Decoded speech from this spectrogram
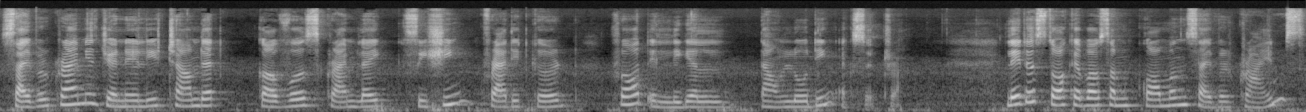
Cybercrime is generally term that covers crime like phishing, credit card fraud, illegal downloading, etc. Let us talk about some common cyber crimes.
